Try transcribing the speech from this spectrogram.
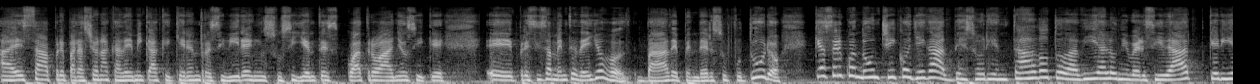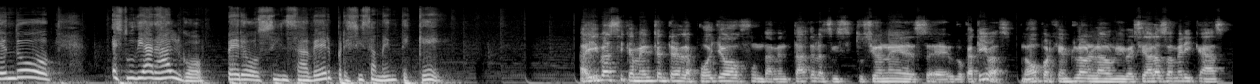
a esa preparación académica que quieren recibir en sus siguientes cuatro años y que precisamente de ello va a depender su futuro. ¿Qué hacer cuando un chico llega desorientado todavía a la universidad queriendo estudiar algo, pero sin saber precisamente qué? Ahí básicamente entra el apoyo fundamental de las instituciones eh, educativas, ¿no? Por ejemplo, en la Universidad de las Américas,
